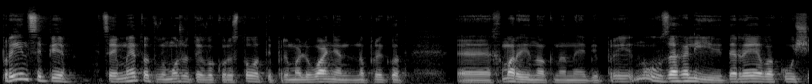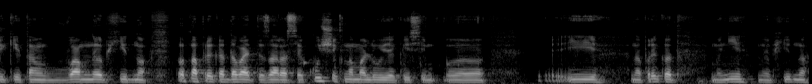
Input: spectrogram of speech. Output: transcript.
принципі, Цей метод ви можете використовувати при малюванні, наприклад, е, хмаринок на небі, при ну, взагалі дерева, кущики, там вам необхідно. От, наприклад, давайте зараз я кущик намалюю якийсь. е, І, наприклад, мені необхідно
